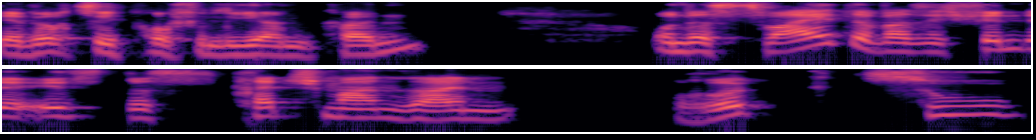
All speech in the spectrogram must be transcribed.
der wird sich profilieren können. Und das Zweite, was ich finde, ist, dass Kretschmann seinen Rückzug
